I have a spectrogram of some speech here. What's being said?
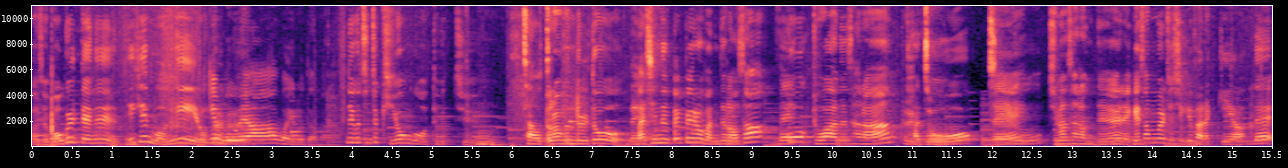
맞아. 먹을 때는 이게 뭐니? 이러다가. 이게 뭐야? 막 이러다가. 근데 이거 진짜 귀여운 것 같아, 그치? 음. 자, 어쨌든 여러분들도 네. 맛있는 빼빼로 만들어서 네. 꼭 좋아하는 사람 그리고 가족, 네, 친구. 주변 사람들에게 선물 주시기 바랄게요. 네.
